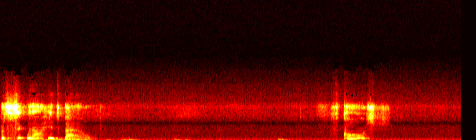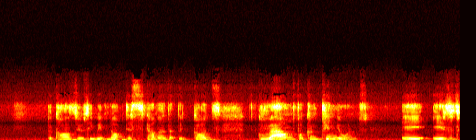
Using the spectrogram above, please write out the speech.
but sit with our heads bowed. Course. Because, you see, we've not discovered that the God's ground for continuance is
